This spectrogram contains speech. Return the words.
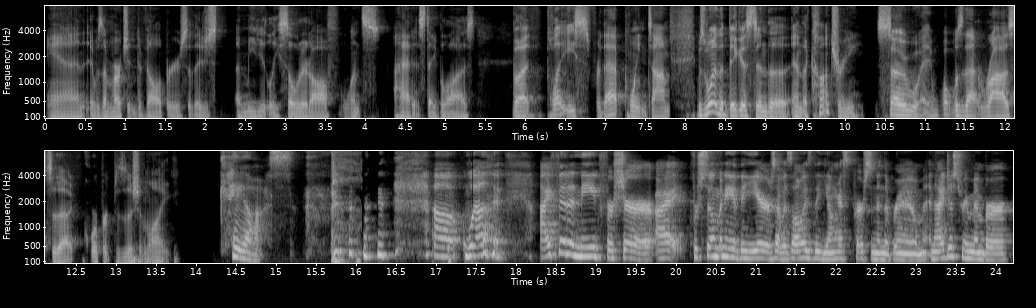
and it was a merchant developer so they just immediately sold it off once I had it stabilized. But place for that point in time, it was one of the biggest in the in the country. So, what was that rise to that corporate position like? Chaos. uh, well, I fit a need for sure. I for so many of the years, I was always the youngest person in the room, and I just remember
